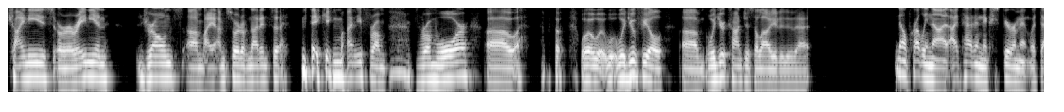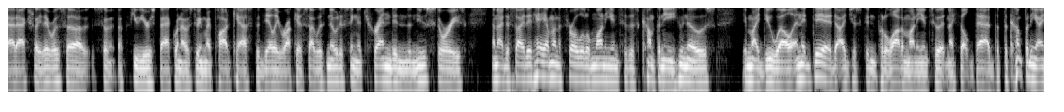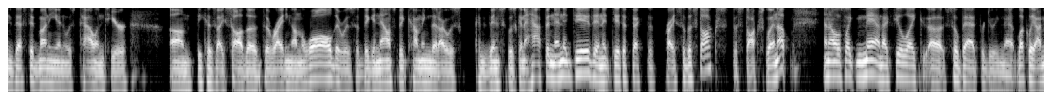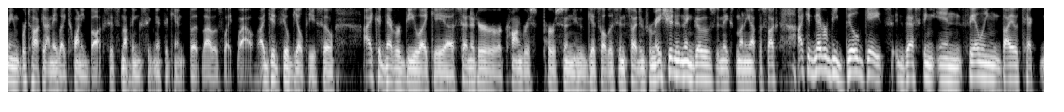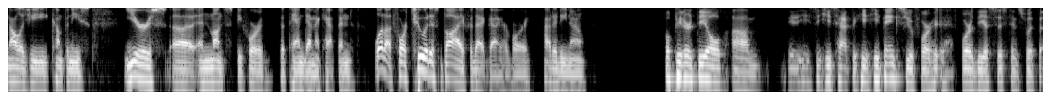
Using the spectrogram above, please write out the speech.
Chinese or Iranian drones. Um, I, am sort of not into making money from from war. Uh, would you feel? Um, would your conscience allow you to do that? No, probably not. I've had an experiment with that actually. There was a, so, a few years back when I was doing my podcast, The Daily Ruckus, I was noticing a trend in the news stories and I decided, hey, I'm going to throw a little money into this company. Who knows? It might do well. And it did. I just didn't put a lot of money into it and I felt bad. But the company I invested money in was Palantir um, because I saw the the writing on the wall. There was a big announcement coming that I was convinced was going to happen, and it did, and it did affect the price of the stocks. The stocks went up, and I was like, man, I feel like uh, so bad for doing that. Luckily, I mean, we're talking, I made like 20 bucks. It's nothing significant, but I was like, wow, I did feel guilty. So I could never be like a, a senator or a congressperson who gets all this inside information and then goes and makes money off the stocks. I could never be Bill Gates investing in failing biotechnology companies years uh, and months before the pandemic happened. What a fortuitous buy for that guy, Hrvoje. How did he know? Well, Peter Thiel, um, he's he's happy. He he thanks you for for the assistance with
